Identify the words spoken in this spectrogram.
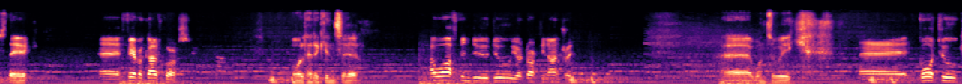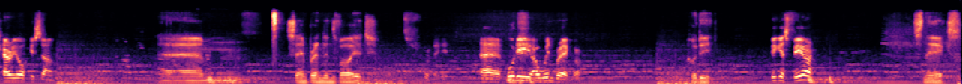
Steak. Uh, favorite golf course? Old Head of Kinsale. How often do you do your dirty laundry? Uh, once a week. uh, go to karaoke song? Um, St. Brendan's Voyage. Uh, hoodie or windbreaker? Hoodie. Biggest fear? Snakes.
